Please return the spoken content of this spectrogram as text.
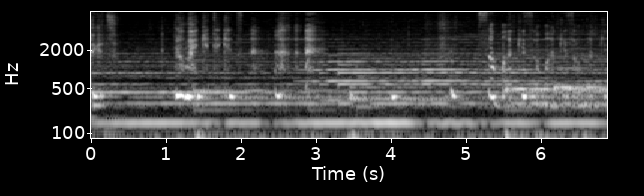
दुबई की टिकट्स दुबई की टिकट्स संभाल के संभाल के संभाल के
